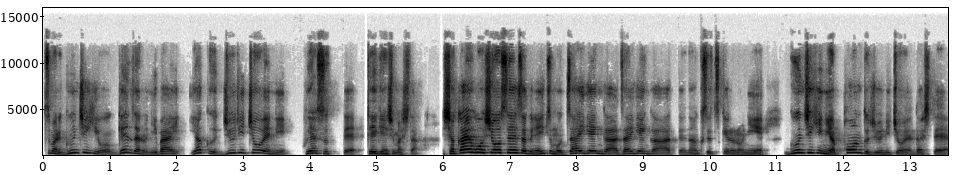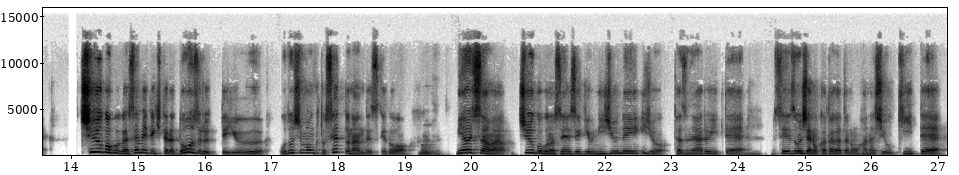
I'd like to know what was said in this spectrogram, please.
つまり軍事費を現在の2倍約12兆円に増やすって提言しました社会保障政策にはいつも財源が財源がって難癖つけるのに軍事費にはポンと12兆円出して中国が攻めてきたらどうするっていう脅し文句とセットなんですけどうん。宮内さんは中国の戦績を20年以上訪ね歩いて、生存者の方々のお話を聞いて、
